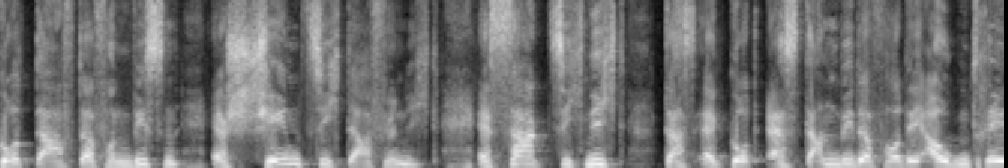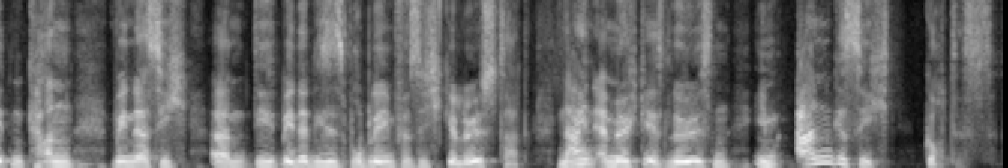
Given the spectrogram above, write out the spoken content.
Gott darf davon wissen. Er schämt sich dafür nicht. Er sagt sich nicht, dass er Gott erst dann wieder vor die Augen treten kann, wenn er sich, ähm, die, wenn er dieses Problem für sich gelöst hat. Nein, er möchte es lösen im Angesicht Gottes.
